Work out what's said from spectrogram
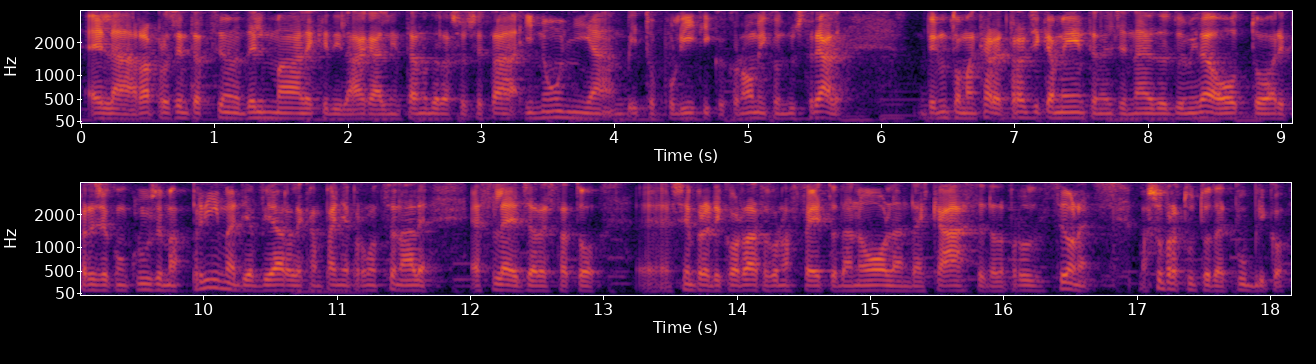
È la rappresentazione del male che dilaga all'interno della società in ogni ambito politico, economico, industriale venuto a mancare tragicamente nel gennaio del 2008 a riprese concluse, ma prima di avviare la campagna promozionale, Heath Ledger è stato eh, sempre ricordato con affetto da Nolan, dal cast dalla produzione, ma soprattutto dal pubblico.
